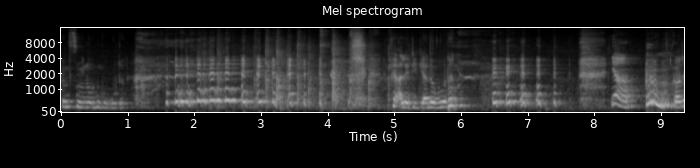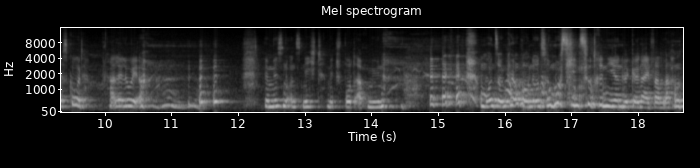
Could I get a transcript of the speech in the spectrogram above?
15 Minuten gerudert. Für alle, die gerne rudern. ja, Gott ist gut. Halleluja. Wir müssen uns nicht mit Sport abmühen, um unseren Körper und unsere Muskeln zu trainieren. Wir können einfach lachen.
